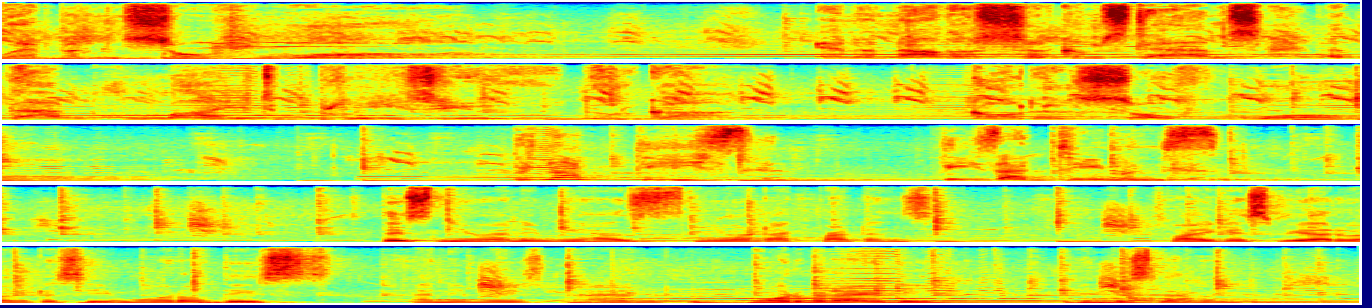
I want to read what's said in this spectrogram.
weapons of war. In another circumstance, that might please you, Durga, goddess of war. But not these. These are demons. This new enemy has new attack patterns. So I guess we are going to see more of these enemies and more variety in this level.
